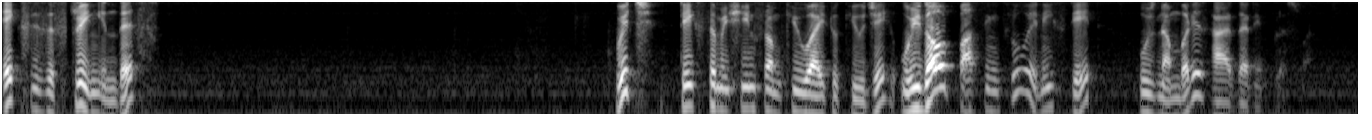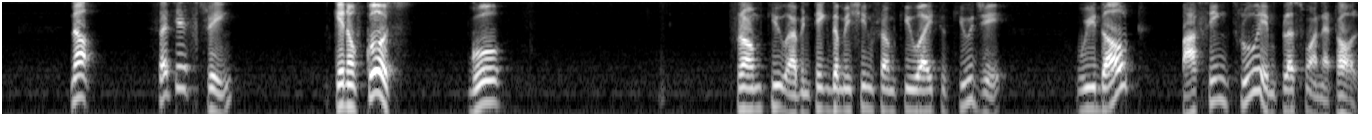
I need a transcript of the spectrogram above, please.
x is a string in this which takes the machine from qi to qj without passing through any state whose number is higher than m plus 1. Now, such a string can of course go from q I mean take the machine from qi to qj without passing through m plus 1 at all.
